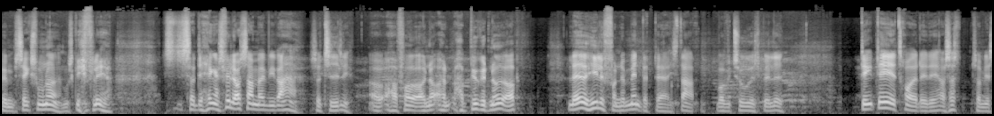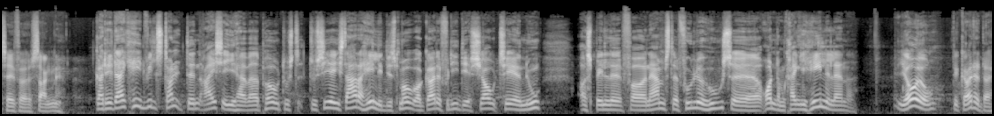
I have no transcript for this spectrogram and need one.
500-600, måske flere. Så det hænger selvfølgelig også sammen med, at vi var her så tidligt. Og, og, har, fået, og, og har bygget noget op. Lavet hele fundamentet der i starten, hvor vi tog ud og spillede. Det, det tror jeg, det er det. Og så, som jeg sagde før, sangene. Gør det dig ikke helt vildt stolt, den rejse, I har været på? Du, du siger, at I starter helt i det små og gør det, fordi det er sjovt til nu at spille for nærmest fulde huse rundt omkring i hele landet. Jo, jo, det gør det da.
